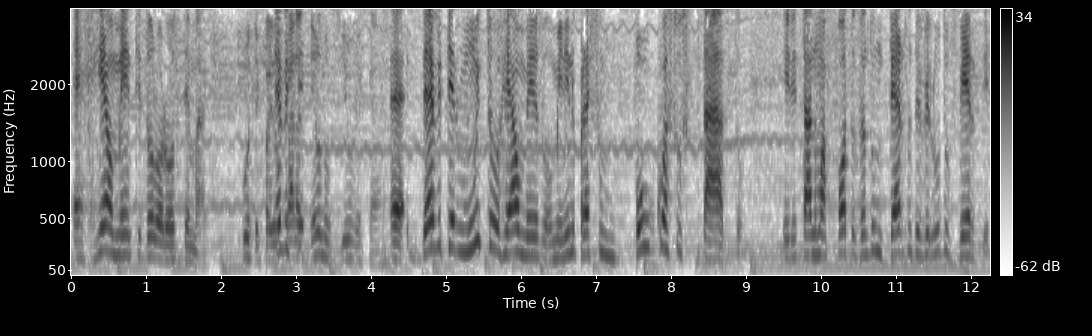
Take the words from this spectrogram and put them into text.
é realmente doloroso demais. Puta que pariu, Deve o cara ter- deu no filme, cara. É, deve ter muito real mesmo. O menino parece um pouco assustado. Ele tá numa foto usando um terno de veludo verde.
